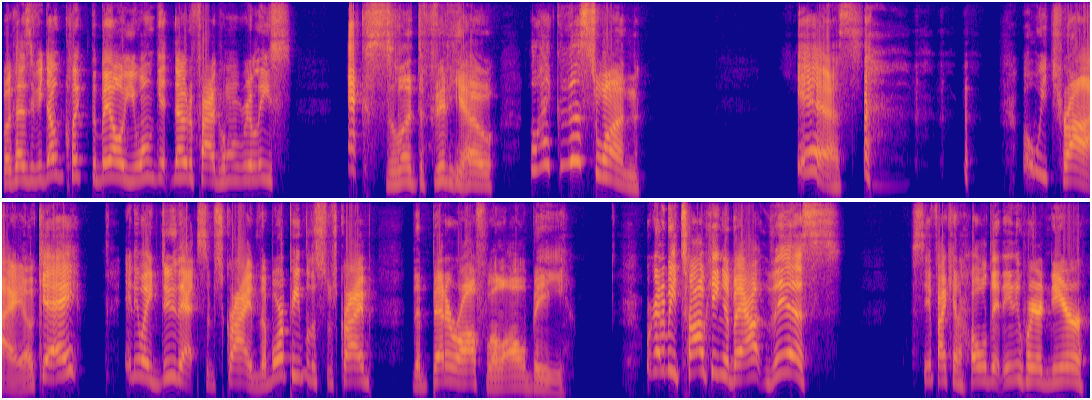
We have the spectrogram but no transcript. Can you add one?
Because if you don't click the bell, you won't get notified when we release excellent video like this one. Yes. well, we try, okay? Anyway, do that. Subscribe. The more people to subscribe, the better off we'll all be. We're going to be talking about this. See if I can hold it anywhere near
